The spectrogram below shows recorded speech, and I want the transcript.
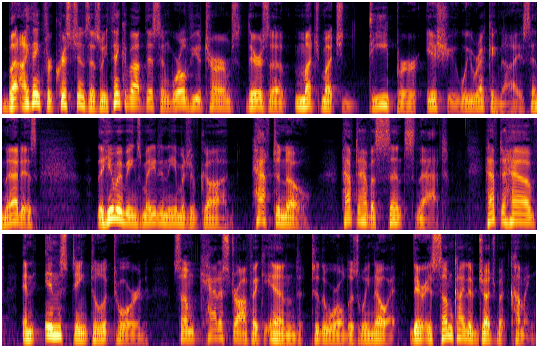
But I think for Christians, as we think about this in worldview terms, there's a much, much deeper issue we recognize, and that is the human beings made in the image of God have to know, have to have a sense that, have to have an instinct to look toward some catastrophic end to the world as we know it. There is some kind of judgment coming.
